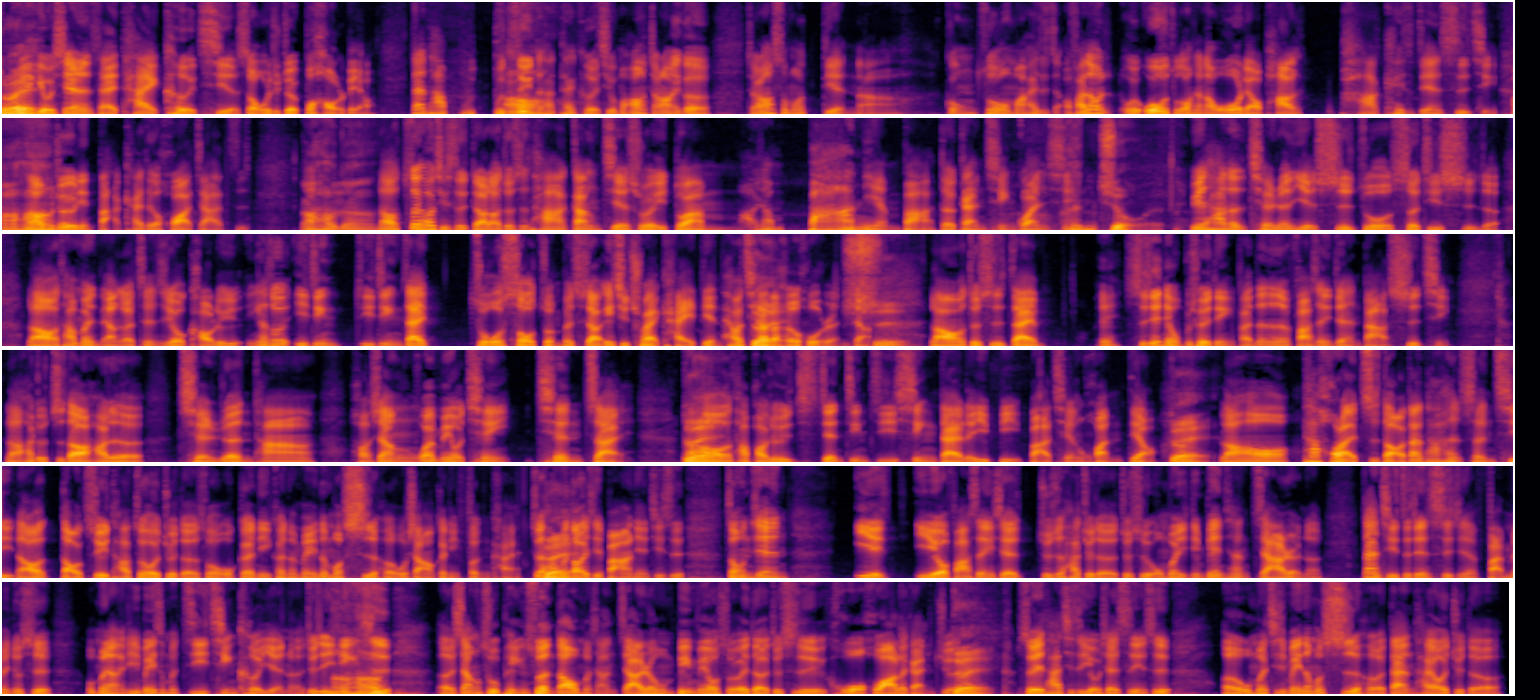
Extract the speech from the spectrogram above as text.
对，因为有些人实在太客气的时候，我就觉得不好聊。但她不不至于她太客气，哦、我们好像讲到一个讲到什么点呐、啊？工作吗？还是讲反正我我有主动讲到我有聊 Par Podcast 这件事情，然后我们就有点打开这个话匣子。然后呢？然后最后其实聊到就是他刚结束了一段好像八年吧的感情关系，很久哎、欸。因为他的前任也是做设计师的，然后他们两个曾经有考虑，应该说已经已经在着手准备是要一起出来开店，还有其他的合伙人这样。是。然后就是在哎时间点我不确定，反正呢发生一件很大的事情，然后他就知道他的前任他好像外面有欠欠债。然后他跑去先紧急信贷了一笔，把钱还掉。对。然后他后来知道，但他很生气，然后导致于他最后觉得说，我跟你可能没那么适合，我想要跟你分开。就他们到一起八年，其实中间也也有发生一些，就是他觉得就是我们已经变成像家人了。但其实这件事情的反面就是我们俩已经没什么激情可言了，就是已经是、uh huh. 呃相处平顺到我们像家人，我们并没有所谓的就是火花的感觉。对。所以他其实有些事情是呃我们其实没那么适合，但他又觉得。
